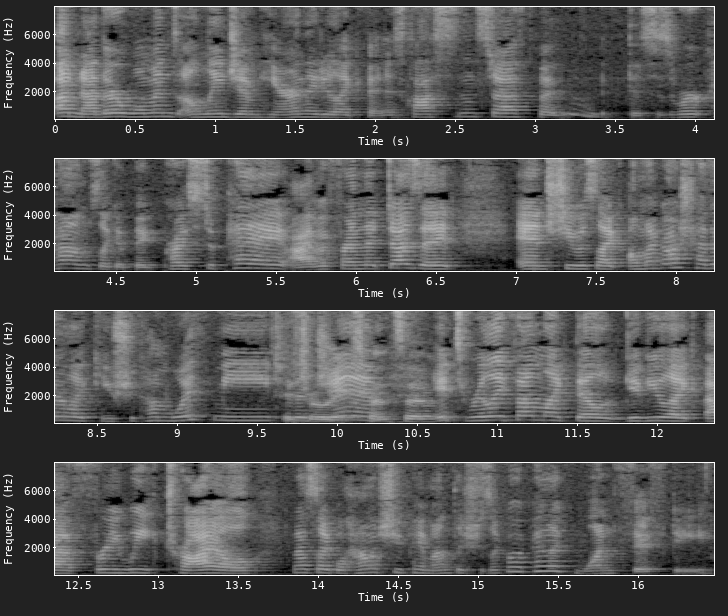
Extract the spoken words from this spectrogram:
another woman's only gym here, and they do like fitness classes and stuff. But this is where it comes like a big price to pay. I have a friend that does it, and she was like, "Oh my gosh, Heather, like you should come with me to It's the really gym. expensive. It's really fun. Like they'll give you like a free week trial." And I was like, "Well, how much do you pay monthly?" She's like, "Oh, I pay like one fifty.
